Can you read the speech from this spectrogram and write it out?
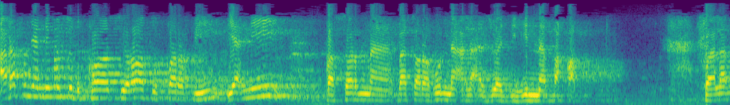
Adapun yang dimaksud qasiratu qarfi yakni qasarna basarahunna ala azwajihinna faqat. Falam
